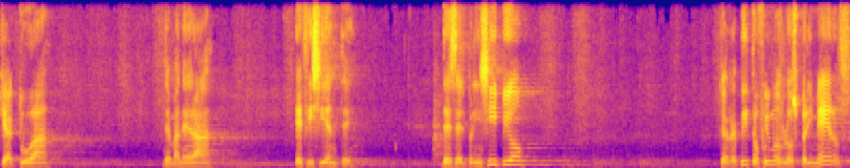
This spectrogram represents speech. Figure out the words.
que actúa de manera eficiente. Desde el principio, que repito, fuimos los primeros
